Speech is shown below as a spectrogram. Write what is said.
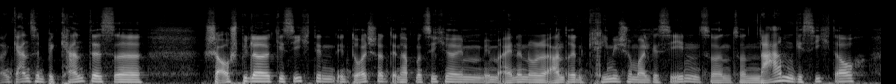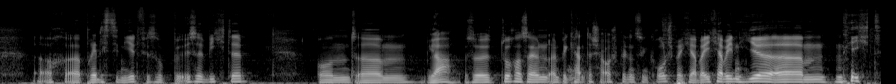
ein ganz ein bekanntes äh, Schauspielergesicht in, in Deutschland. Den hat man sicher im, im einen oder anderen Krimi schon mal gesehen. So ein, so ein Namengesicht auch, auch äh, prädestiniert für so böse Wichte. Und ähm, ja, also durchaus ein, ein, bekannter Schauspieler und Synchronsprecher. Aber ich habe ihn hier ähm, nicht,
